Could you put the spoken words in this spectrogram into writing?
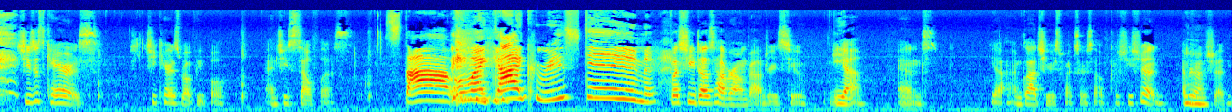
she just cares. She cares about people and she's selfless. Stop! Oh my God, Kristen. But she does have her own boundaries too. Yeah. And yeah, I'm glad she respects herself because she should. Everyone Mhm. should.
